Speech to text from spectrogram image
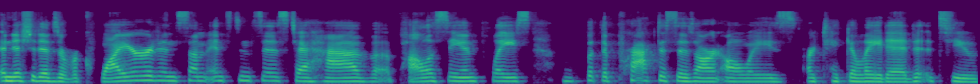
initiatives are required in some instances to have a policy in place, but the practices aren't always articulated to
